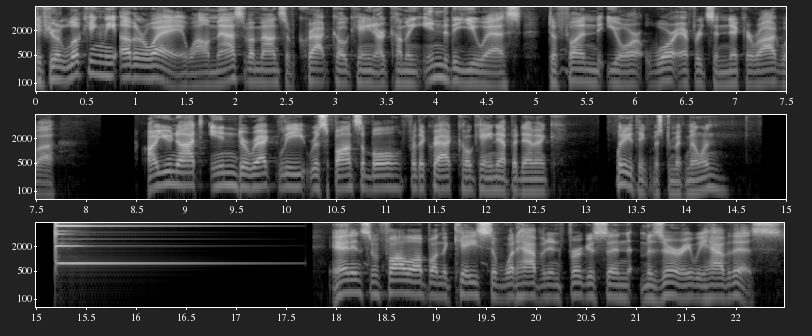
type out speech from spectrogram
If you're looking the other way, while massive amounts of crack cocaine are coming into the U.S. to fund your war efforts in Nicaragua, are you not indirectly responsible for the crack cocaine epidemic? What do you think, Mr. McMillan? And in some follow up on the case of what happened in Ferguson, Missouri, we have this.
